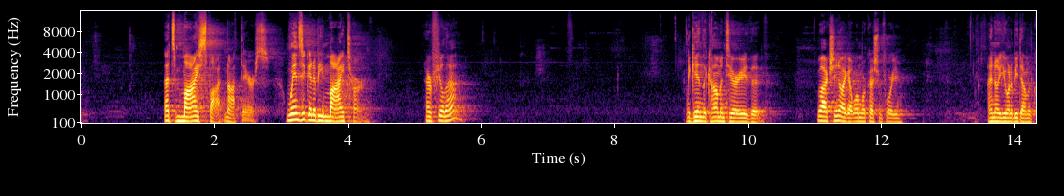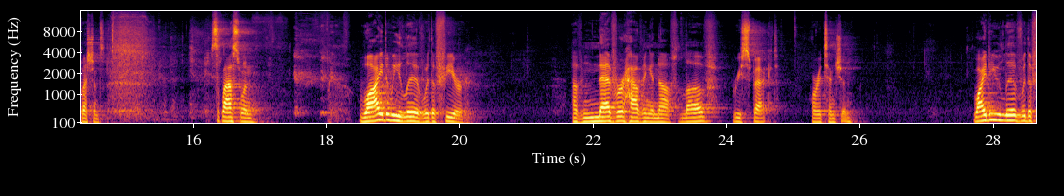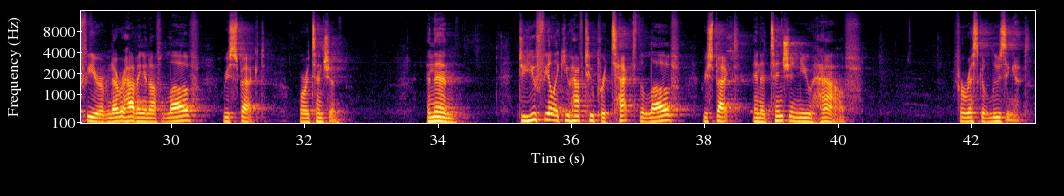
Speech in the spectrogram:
That's my spot, not theirs. When's it going to be my turn? Ever feel that? Again, the commentary that, well, actually, no, I got one more question for you. I know you want to be done with questions. It's the last one. Why do we live with a fear of never having enough love, respect, or attention? Why do you live with a fear of never having enough love, respect, or attention? And then, do you feel like you have to protect the love, respect, and attention you have for risk of losing it?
